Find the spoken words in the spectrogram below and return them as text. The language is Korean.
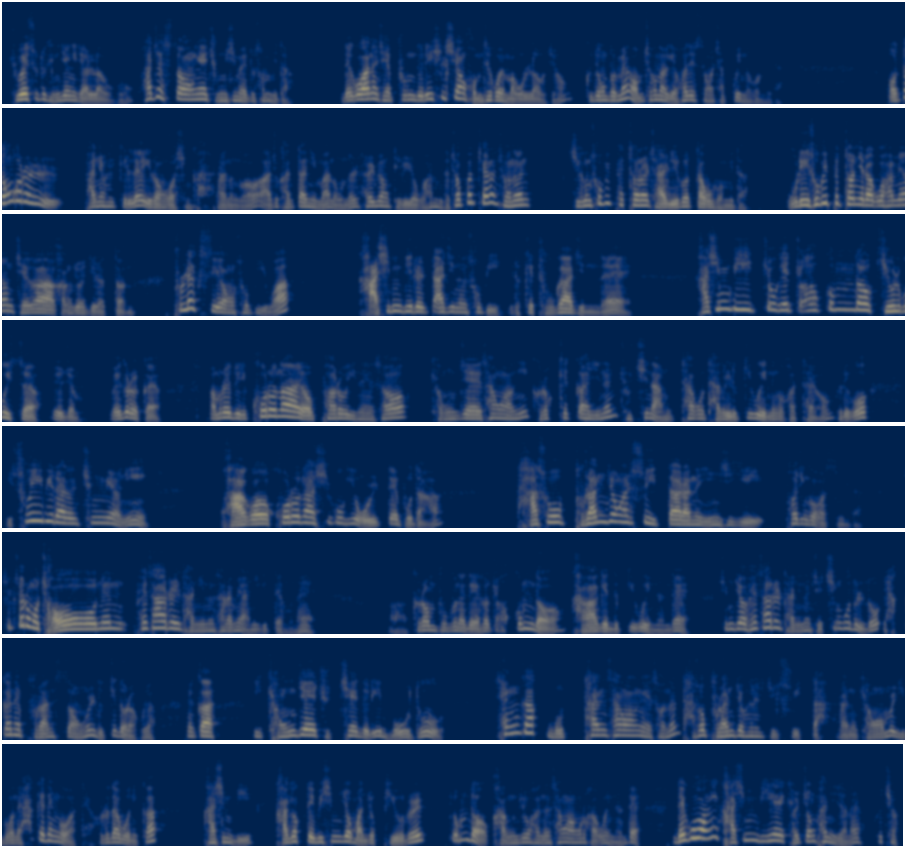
조회수도 굉장히 잘 나오고 화제성의 중심에도 섭니다. 네고하는 제품들이 실시간 검색어에 막 올라오죠. 그 정도면 엄청나게 화제성을 잡고 있는 겁니다. 어떤 거를 반영했길래 이런 것인가라는 거 아주 간단히만 오늘 설명드리려고 합니다. 첫 번째는 저는 지금 소비 패턴을 잘 읽었다고 봅니다. 우리 소비 패턴이라고 하면 제가 강조해드렸던 flex형 소비와 가심비를 따지는 소비 이렇게 두 가지인데 가심비 쪽에 조금 더 기울고 있어요. 요즘 왜 그럴까요? 아무래도 이 코로나 여파로 인해서 경제 상황이 그렇게까지는 좋지는 않다고 다들 느끼고 있는 것 같아요. 그리고 이 수입이라는 측면이 과거 코로나 시국이 올 때보다 다소 불안정할 수 있다라는 인식이 퍼진 것 같습니다. 실제로 뭐 저는 회사를 다니는 사람이 아니기 때문에 어, 그런 부분에 대해서 조금 더 강하게 느끼고 있는데 심지어 회사를 다니는 제 친구들도 약간의 불안성을 느끼더라고요. 그러니까 이 경제 주체들이 모두 생각 못한 상황에서는 다소 불안정해질 수 있다라는 경험을 이번에 하게 된 것 같아요. 그러다 보니까 가심비, 가격 대비 심적 만족 비율을 좀 더 강조하는 상황으로 가고 있는데 내고왕이 가심비의 결정판이잖아요. 그렇죠?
